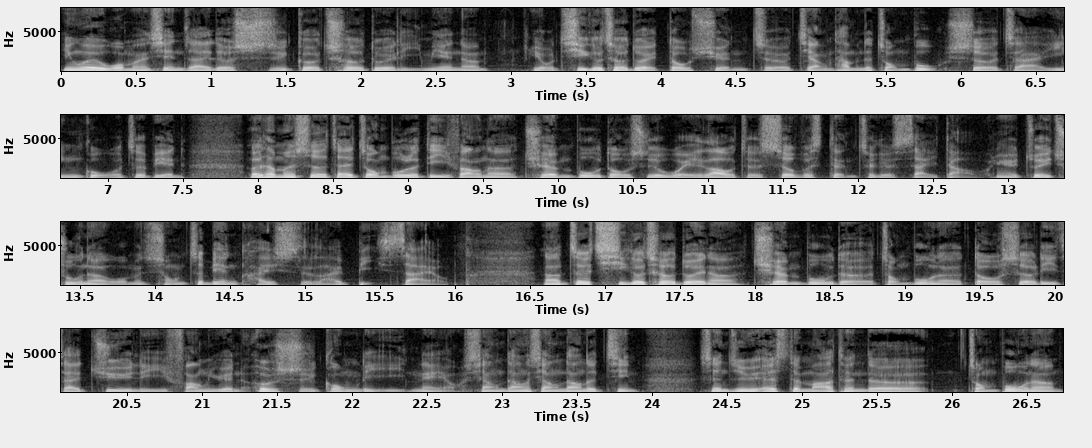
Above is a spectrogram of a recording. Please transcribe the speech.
因为我们现在的十个车队里面呢。有七个车队都选择将他们的总部设在英国这边，而他们设在总部的地方呢，全部都是围绕着 Silverstone 这个赛道。因为最初呢，我们是从这边开始来比赛哦。那这七个车队呢，全部的总部呢，都设立在距离方圆二十公里以内哦，相当相当的近。甚至于 Aston Martin 的总部呢，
